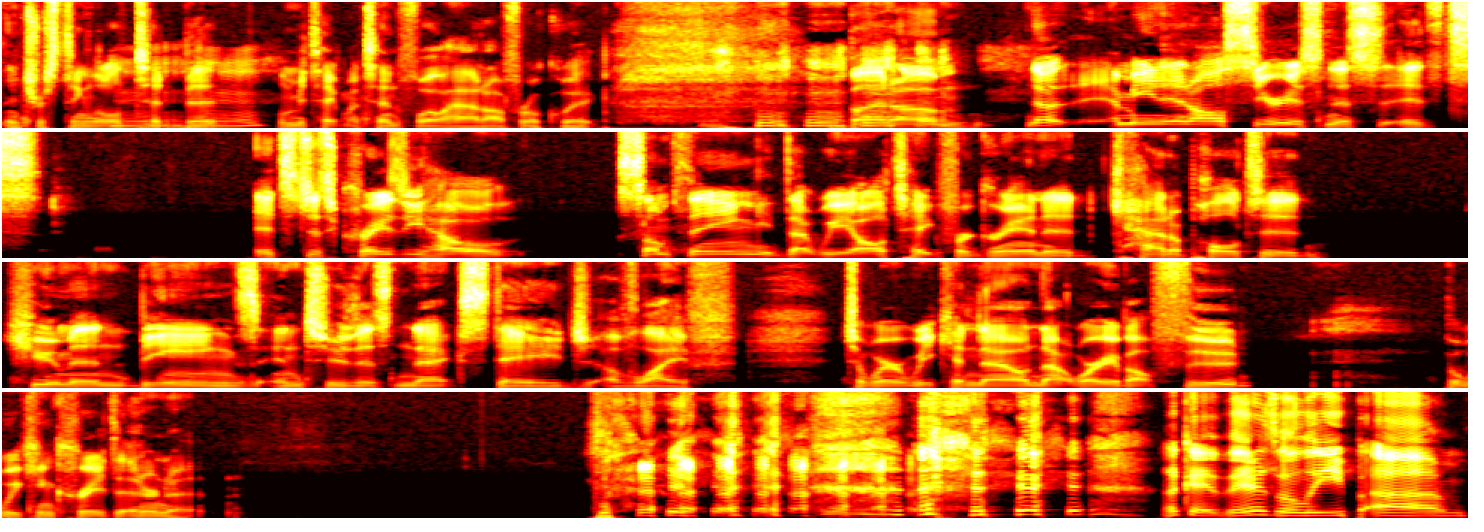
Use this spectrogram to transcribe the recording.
interesting little mm-hmm. tidbit. Let me take my tinfoil hat off real quick. but um, no, I mean, in all seriousness, it's it's just crazy how something that we all take for granted catapulted human beings into this next stage of life to where we can now not worry about food, but we can create the internet. okay, there's a leap. Um,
